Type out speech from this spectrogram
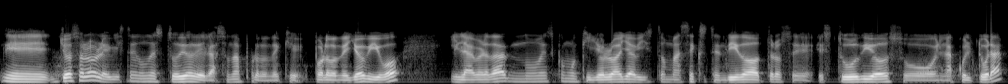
eh, yo solo lo he visto en un estudio de la zona por donde, que, por donde yo vivo y la verdad no es como que yo lo haya visto más extendido a otros eh, estudios o en la cultura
